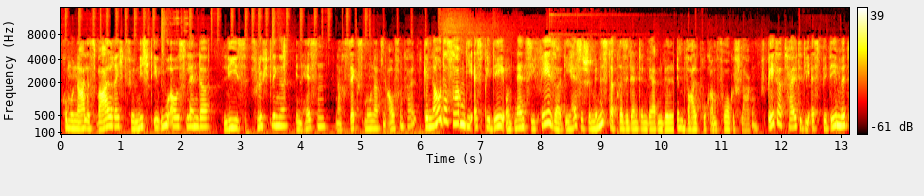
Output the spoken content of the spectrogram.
Kommunales Wahlrecht für Nicht-EU-Ausländer ließ Flüchtlinge in Hessen nach sechs Monaten Aufenthalt. Genau das haben die SPD und Nancy Faeser, die hessische Ministerpräsidentin werden will, im Wahlprogramm vorgeschlagen. Später teilte die SPD mit,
